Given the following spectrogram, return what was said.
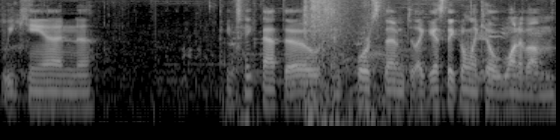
We can... We can take that, though, and force them to... Like, I guess they can only kill one of them.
